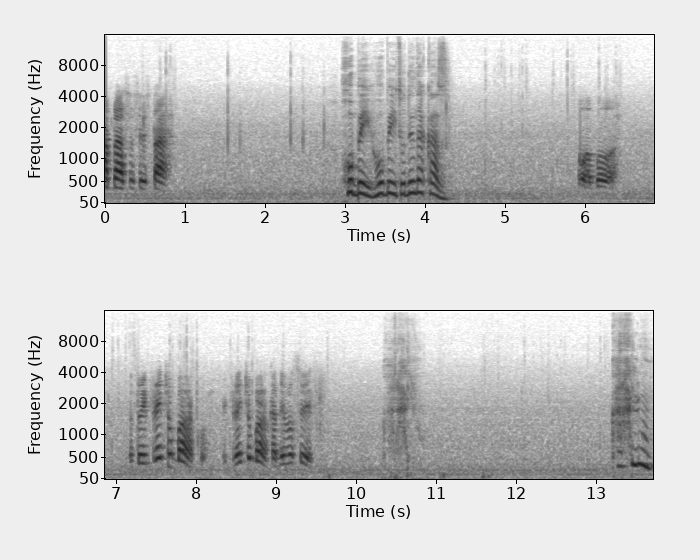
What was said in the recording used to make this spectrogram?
Na praça você está? Roubei, roubei, tô dentro da casa. Boa, boa. Eu tô em frente ao banco. Em frente ao banco, cadê vocês? Caralho. Caralho.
